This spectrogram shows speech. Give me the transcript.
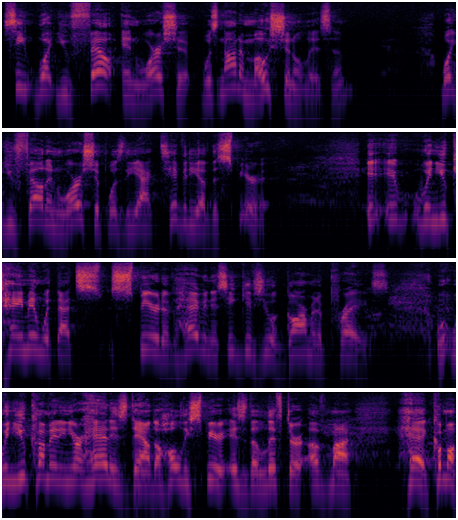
See, what you felt in worship was not emotionalism. What you felt in worship was the activity of the Spirit. It, it, when you came in with that spirit of heaviness, He gives you a garment of praise. When you come in and your head is down, the Holy Spirit is the lifter of my head. Come on.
